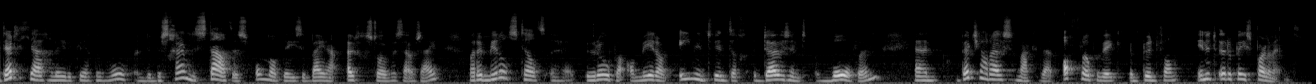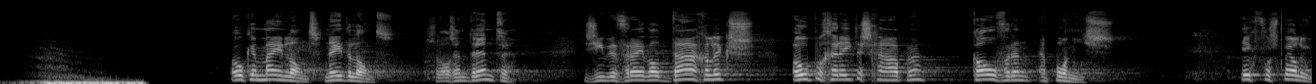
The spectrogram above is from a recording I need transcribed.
30 jaar geleden kreeg de wolf de beschermde status omdat deze bijna uitgestorven zou zijn. Maar inmiddels stelt Europa al meer dan 21.000 wolven. En Bertjan maakte daar afgelopen week een punt van in het Europees Parlement. Ook in mijn land, Nederland, zoals in Drenthe, zien we vrijwel dagelijks opengereten schapen, kalveren en ponies. Ik voorspel u,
